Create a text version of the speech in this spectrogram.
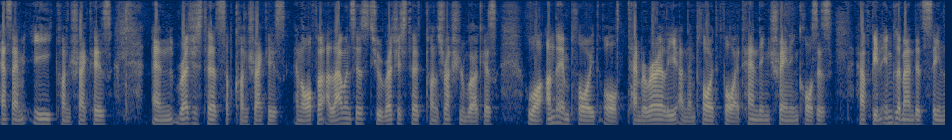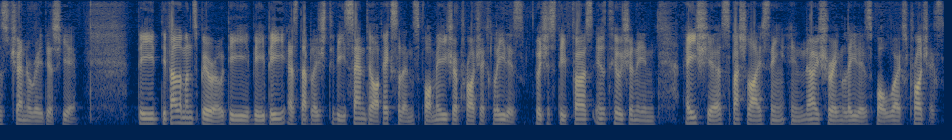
SME contractors and registered subcontractors, and offer allowances to registered construction workers who are underemployed or temporarily unemployed for attending training courses have been implemented since January this year. The Development Bureau, DEVB, established the Center of Excellence for Major Project Leaders, which is the first institution in Asia specializing in nurturing leaders for works projects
